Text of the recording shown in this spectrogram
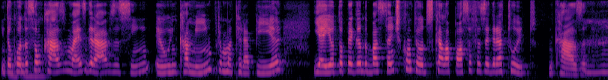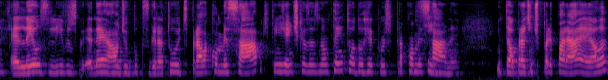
Então, quando são casos mais graves, assim, eu encaminho para uma terapia e aí eu tô pegando bastante conteúdos que ela possa fazer gratuito em casa. Ah, é, ler os livros, né, audiobooks gratuitos para ela começar, porque tem gente que às vezes não tem todo o recurso para começar, Sim. né? Então, para a gente preparar ela,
